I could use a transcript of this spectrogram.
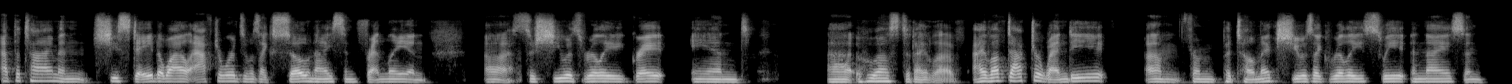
at the time and she stayed a while afterwards and was like so nice and friendly and uh, so she was really great and uh, who else did I love? I love Dr. Wendy um, from Potomac. She was like really sweet and nice. And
